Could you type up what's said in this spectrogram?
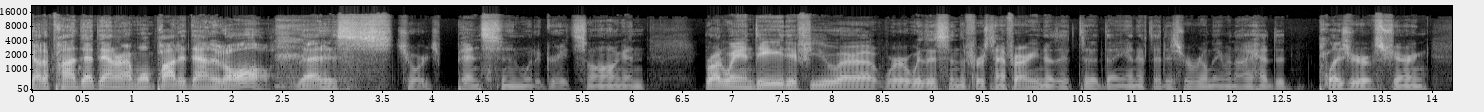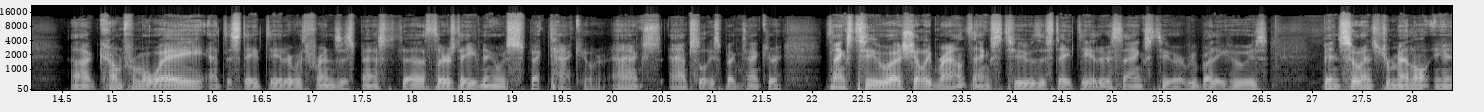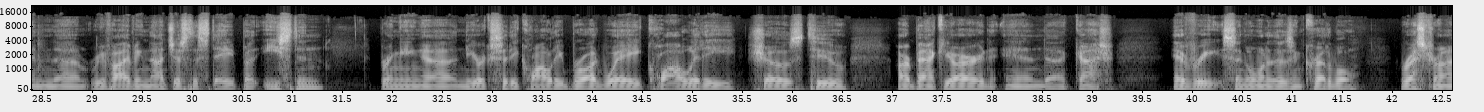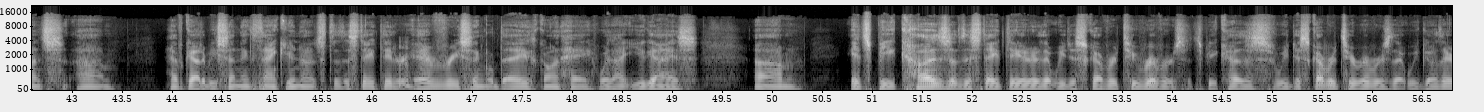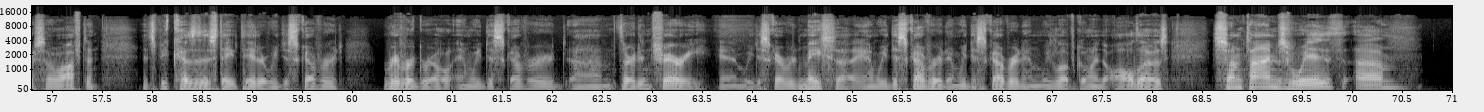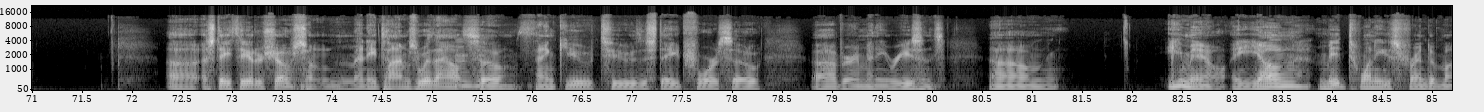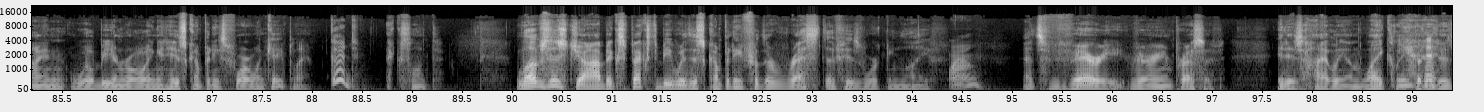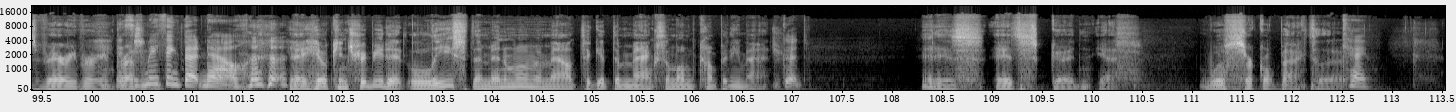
Got to pod that down, or I won't pod it down at all. That is George Benson, what a great song. And Broadway Indeed, if you uh, were with us in the first half hour, you know that uh, Diane, if that is her real name, and I had the pleasure of sharing uh, Come From Away at the State Theater with friends this past uh, Thursday evening. It was spectacular, absolutely spectacular. Thanks to uh, Shelley Brown, thanks to the State Theater, thanks to everybody who has been so instrumental in uh, reviving not just the state, but Easton bringing uh, New York City quality Broadway quality shows to our backyard. And uh, gosh, every single one of those incredible restaurants um, have got to be sending thank you notes to the State Theater every single day, going, hey, without you guys, um, it's because of the State Theater that we discovered Two Rivers. It's because we discovered Two Rivers that we go there so often. It's because of the State Theater we discovered River Grill, and we discovered um, Third and Ferry, and we discovered Mesa, and we discovered and we discovered, and we love going to all those. Sometimes with um, uh, a state theater show, some many times without. So thank you to the state for so uh, very many reasons. Um, email a young mid twenties friend of mine will be enrolling in his company's four hundred one k plan. Good. Excellent. Loves his job, expects to be with his company for the rest of his working life. Wow. That's very, very impressive. It is highly unlikely, but it is very, very impressive. you may think that now. yeah, he'll contribute at least the minimum amount to get the maximum company match. Good. It is, it's good, yes. We'll circle back to that. Okay.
